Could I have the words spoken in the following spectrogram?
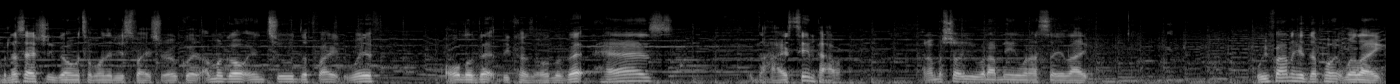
But let's actually go into one of these fights real quick. I'm gonna go into the fight with Olivet because Olivet has the highest team power. And I'm gonna show you what I mean when I say like we finally hit the point where like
